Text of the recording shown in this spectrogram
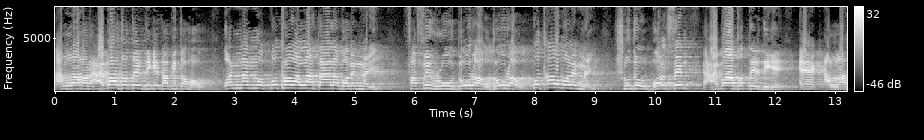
আল্লাহর আবাদতের দিকে ধাপিত হও। অন্যান্য কোথাও আল্লাহ তাআলা বলেন নাই ফাফির রু দৌড়াও দৌড়াও। কোথাও বলেন নাই। শুধু বলছেন আবাদতের দিকে, এক আল্লাহ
